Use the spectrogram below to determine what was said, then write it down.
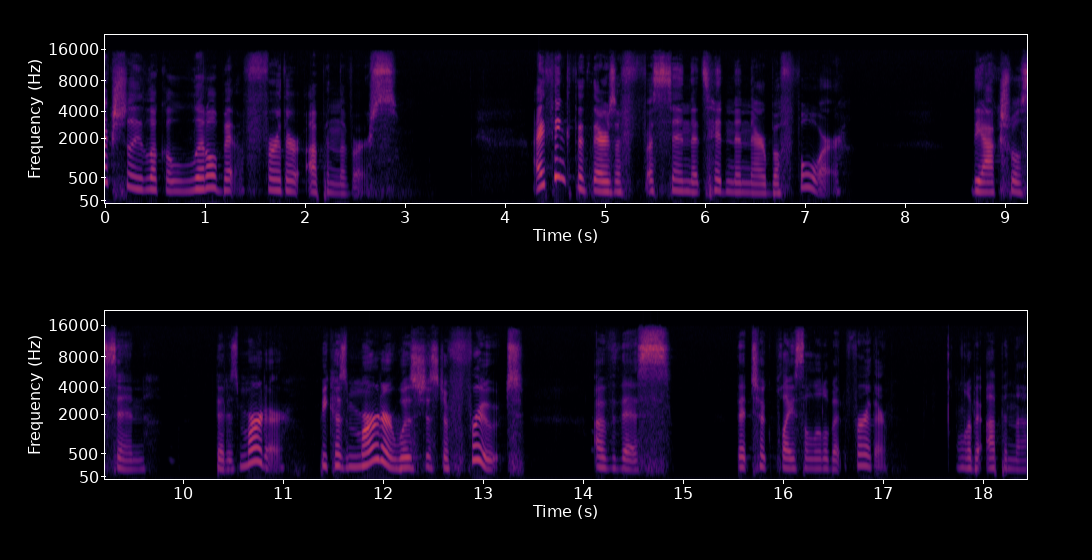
actually look a little bit further up in the verse. I think that there's a, a, sin that's hidden in there before the actual sin that is murder because murder was just a fruit of this that took place a little bit further, a little bit up in the,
